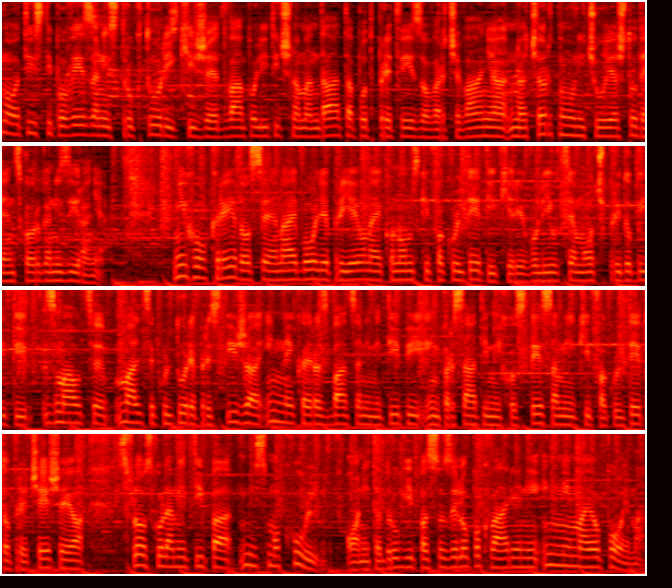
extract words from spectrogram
Govorimo o tisti povezani strukturi, ki že dva politična mandata pod pretvezo varčevanja načrtno uničuje študentsko organiziranje. Njihov kredo se je najbolje prijel na ekonomski fakulteti, kjer je voljivce moč pridobiti z malce, malce kulture prestiža in nekaj razbacanimi tipi in prsatimi hostesami, ki fakulteto prečešejo s floskulami tipa mi smo kul, cool, oni ta drugi pa so zelo pokvarjeni in nimajo pojma.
